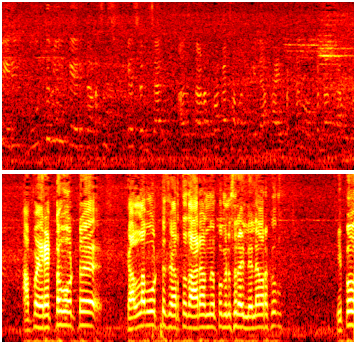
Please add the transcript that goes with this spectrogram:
പേരിൽ ബൂത്തുകളിൽ കയറി തടസ്സം സൃഷ്ടിക്കാൻ അത് അപ്പോൾ ഇരട്ട വോട്ട് കള്ളവോട്ട് ചേർത്തത് ആരാന്ന് ഇപ്പോൾ മനസ്സിലായില്ല എല്ലാവർക്കും? ഇപ്പോൾ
